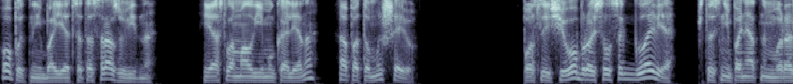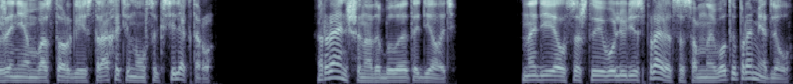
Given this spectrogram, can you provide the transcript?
Опытный боец, это сразу видно. Я сломал ему колено, а потом и шею после чего бросился к главе, что с непонятным выражением восторга и страха тянулся к селектору. Раньше надо было это делать. Надеялся, что его люди справятся со мной, вот и промедлил.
